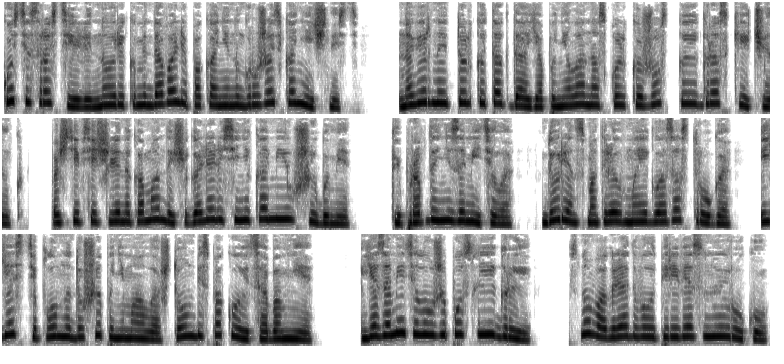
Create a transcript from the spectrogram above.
Кости срастили, но рекомендовали пока не нагружать конечность. Наверное, только тогда я поняла, насколько жесткая игра скетчинг. Почти все члены команды щеголяли синяками и ушибами. «Ты правда не заметила?» Дориан смотрел в мои глаза строго, и я с теплом на душе понимала, что он беспокоится обо мне. Я заметила уже после игры, Снова оглядывала перевязанную руку,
